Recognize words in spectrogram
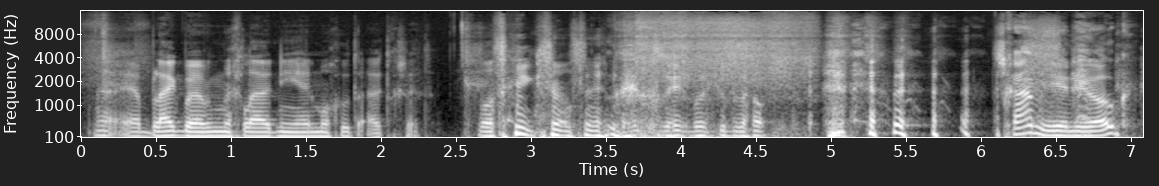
Ja, ja, blijkbaar heb ik mijn geluid niet helemaal goed uitgezet. Wat ik dan net heb gezegd dat ik het wel. Schaam je je nu ook?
